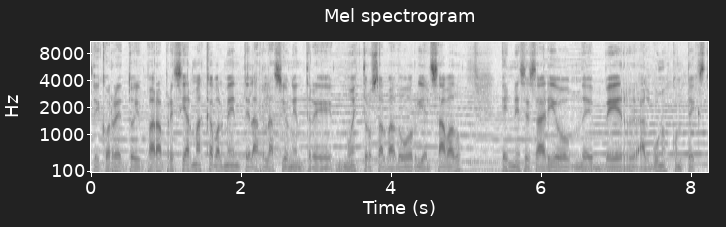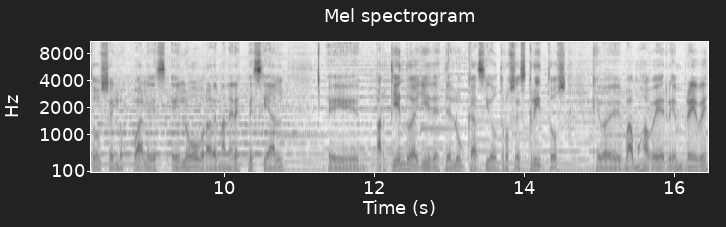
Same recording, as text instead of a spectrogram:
Sí, correcto. Y para apreciar más cabalmente la relación entre nuestro Salvador y el sábado, es necesario eh, ver algunos contextos en los cuales Él obra de manera especial. Eh, partiendo de allí desde Lucas y otros escritos que eh, vamos a ver en breve,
